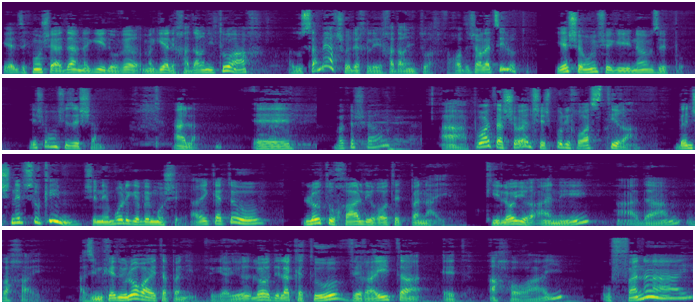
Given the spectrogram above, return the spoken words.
כן? זה כמו שאדם נגיד עובר, מגיע לחדר ניתוח, אז הוא שמח שהוא הולך לחדר ניתוח, לפחות אפשר להציל אותו. יש אומרים שגיהינום זה פה, יש אומרים שזה שם. הלאה. אה, בבקשה. אה, פה אתה שואל שיש פה לכאורה סתירה בין שני פסוקים שנאמרו לגבי משה. הרי כתוב, לא תוכל לראות את פניי, כי לא יראני האדם וחי. אז אם כן הוא לא ראה את הפנים. לא עוד אלא כתוב, וראית את אחוריי, ופניי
